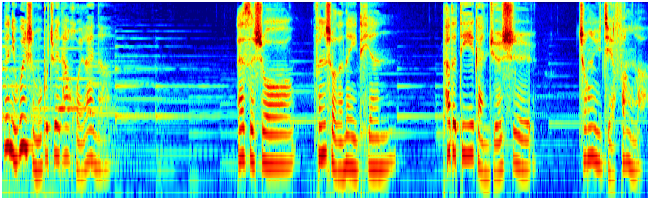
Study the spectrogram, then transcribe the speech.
那你为什么不追他回来呢？”S 说：“分手的那一天，他的第一感觉是，终于解放了，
